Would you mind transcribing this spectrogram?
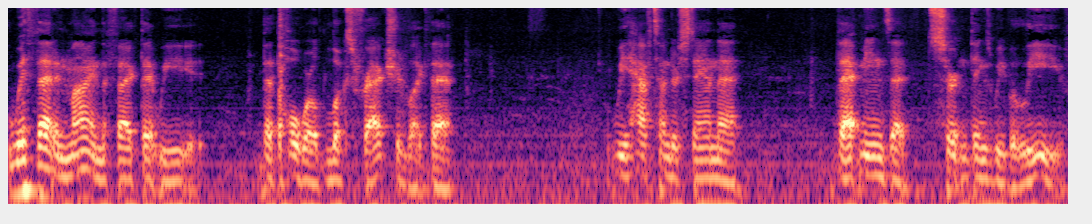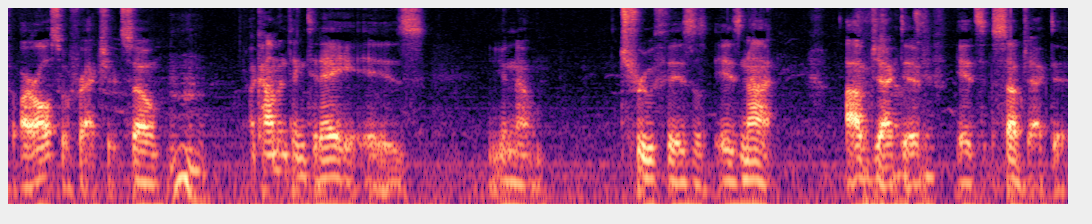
With that in mind, the fact that we, that the whole world looks fractured like that, we have to understand that that means that certain things we believe are also fractured. So, Mm. a common thing today is, you know, truth is is not objective; it's subjective,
